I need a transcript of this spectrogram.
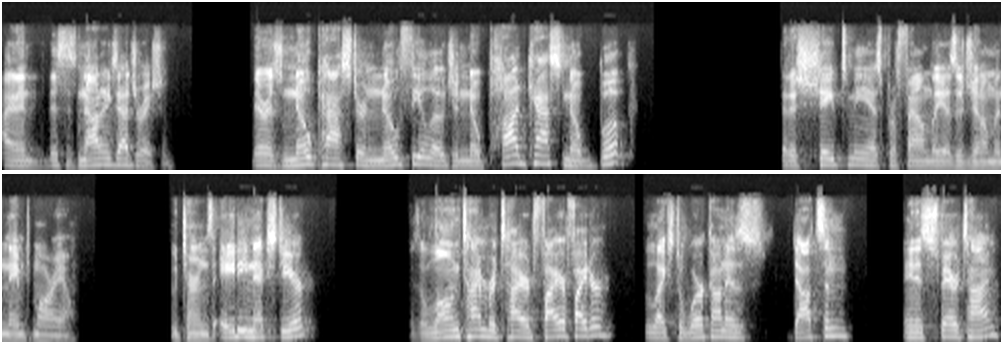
and this is not an exaggeration. There is no pastor, no theologian, no podcast, no book, that has shaped me as profoundly as a gentleman named Mario, who turns 80 next year, is a longtime retired firefighter who likes to work on his Datsun in his spare time.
